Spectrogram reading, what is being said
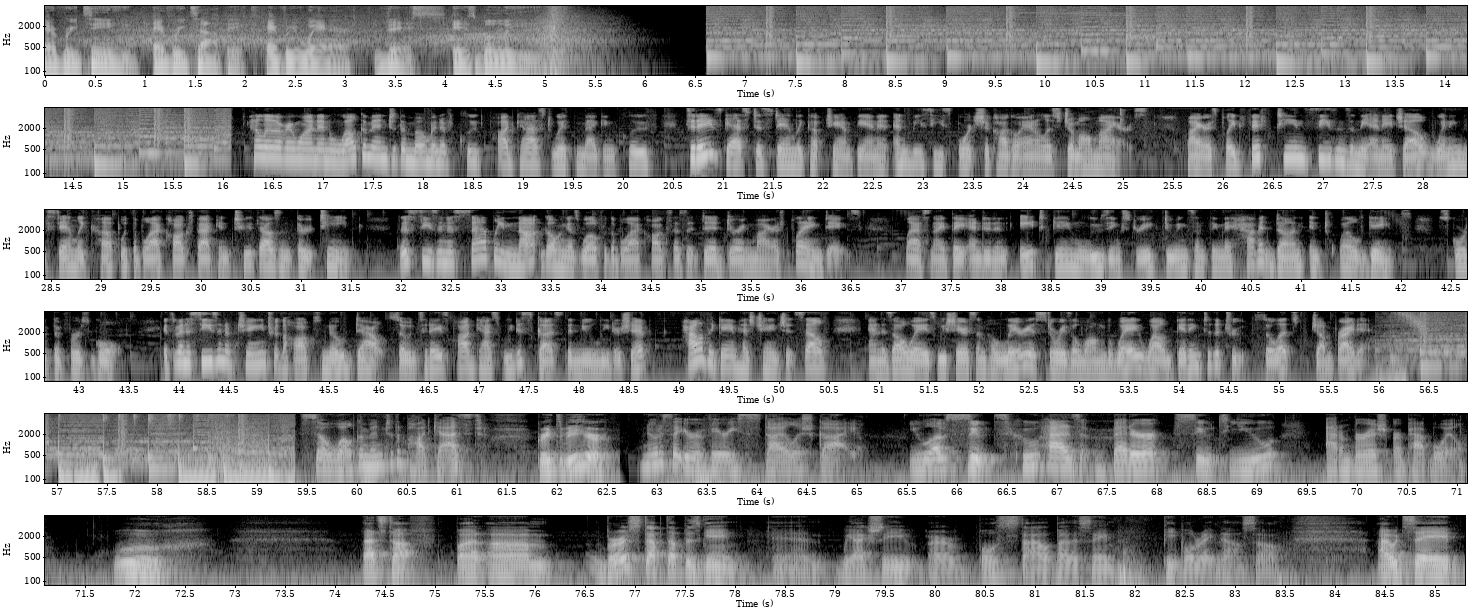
Every team, every topic, everywhere. This is Bleav. Hello, everyone, and welcome into the Moment of Cluth podcast with Megan Cluth. Today's guest is Stanley Cup champion and NBC Sports Chicago analyst Jamal Mayers. Mayers played 15 seasons in the NHL, winning the Stanley Cup with the Blackhawks back in 2013. This season is sadly not going as well for the Blackhawks as it did during Mayers' playing days. Last night, they ended an eight game losing streak, doing something they haven't done in 12 games scored the first goal. It's been a season of change for the Hawks, no doubt. So, in today's podcast, we discuss the new leadership, how the game has changed itself, and as always, we share some hilarious stories along the way while getting to the truth. So, let's jump right in. So, welcome into the podcast. Great to be here. Notice that you're a very stylish guy. You love suits. Who has better suits, you, Adam Burish, or Pat Boyle? Ooh, that's tough. But um, Burr stepped up his game, and we actually are both styled by the same people right now. So I would say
